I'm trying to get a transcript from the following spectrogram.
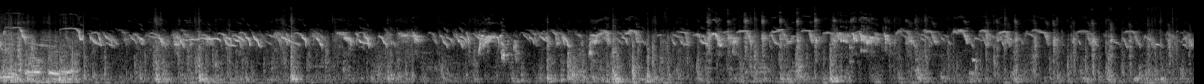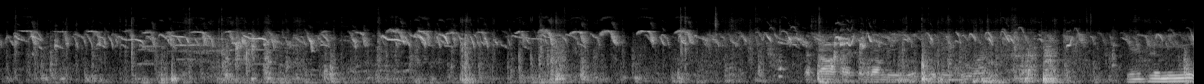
ini siapa ya Ketawa kayak seberapa minggu, dua minggu kan. Jadi belum minggu.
